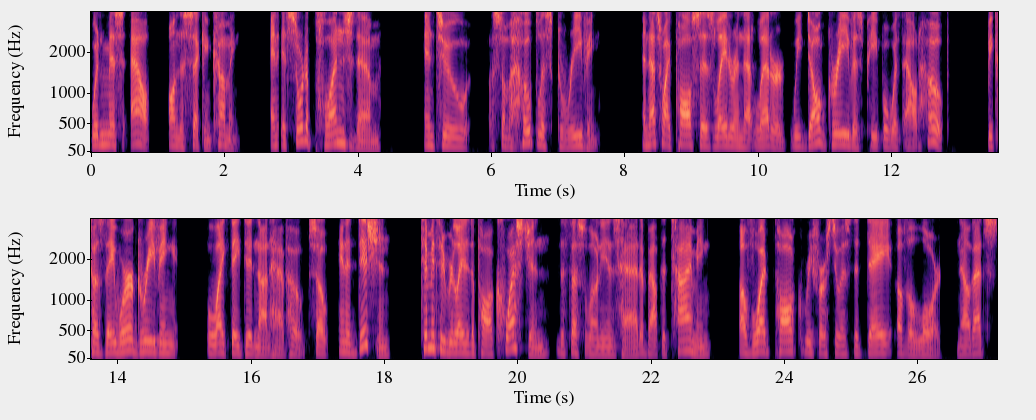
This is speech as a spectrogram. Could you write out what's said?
would miss out on the second coming. And it sort of plunged them into some hopeless grieving. And that's why Paul says later in that letter, we don't grieve as people without hope because they were grieving like they did not have hope. So in addition, Timothy related to Paul a question the Thessalonians had about the timing of what Paul refers to as the day of the Lord. Now that's,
